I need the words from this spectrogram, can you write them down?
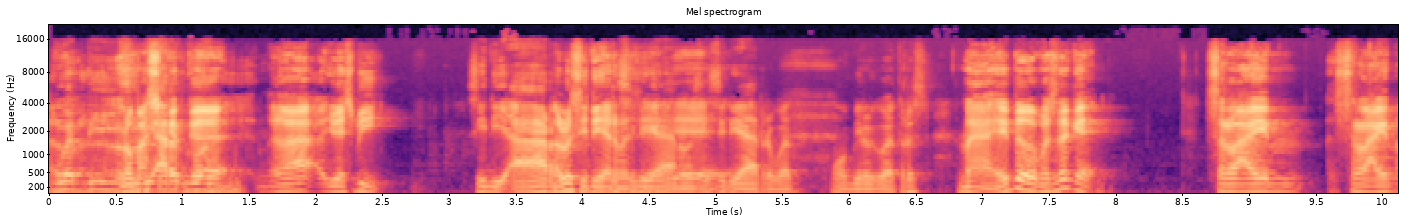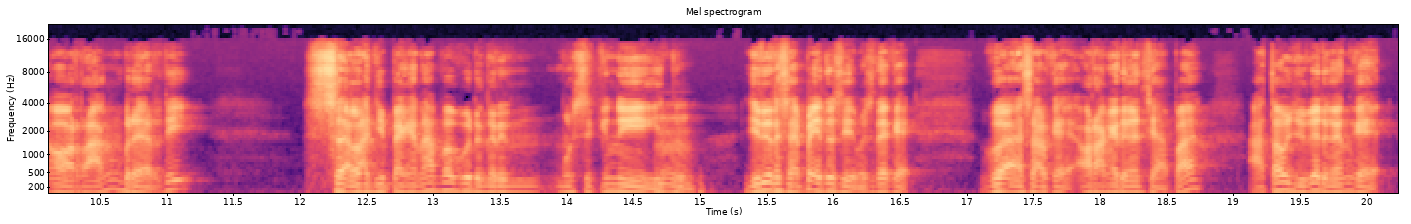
buat di Lu masukin CDR ke enggak USB. CDR Lalu CDR Di masih, CDR iya. masih CDR buat mobil gua terus Nah, itu maksudnya kayak selain selain orang berarti selagi pengen apa gue dengerin musik ini gitu. Jadi resepnya itu sih, maksudnya kayak gue asal kayak orangnya dengan siapa atau juga dengan kayak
